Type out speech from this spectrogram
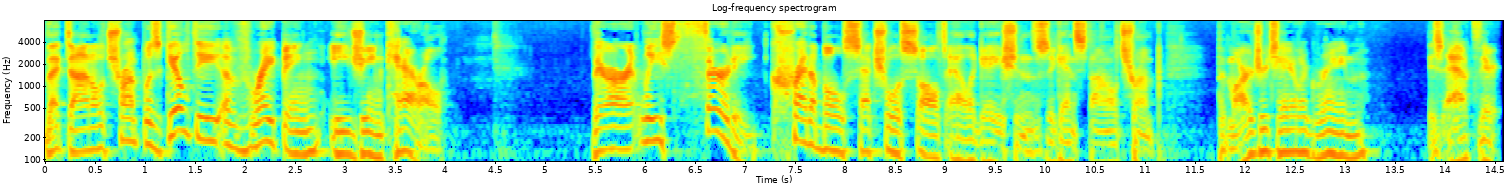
that Donald Trump was guilty of raping E. Jean Carroll. There are at least 30 credible sexual assault allegations against Donald Trump. But Marjorie Taylor Greene is out there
